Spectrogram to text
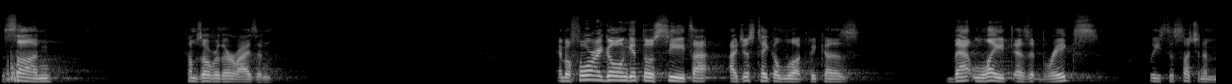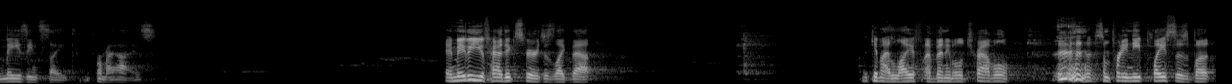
the sun comes over the horizon. And before I go and get those seats, I, I just take a look because that light as it breaks leads to such an amazing sight for my eyes. And maybe you've had experiences like that. Like in my life, I've been able to travel some pretty neat places, but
